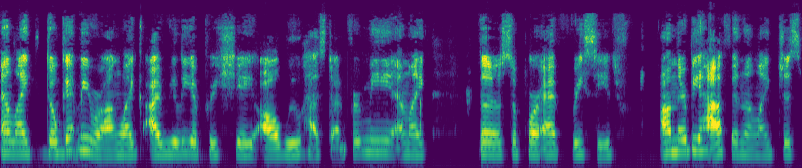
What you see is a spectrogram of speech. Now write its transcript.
and like, don't get me wrong, like I really appreciate all WOU has done for me and like the support I've received on their behalf, and then like just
